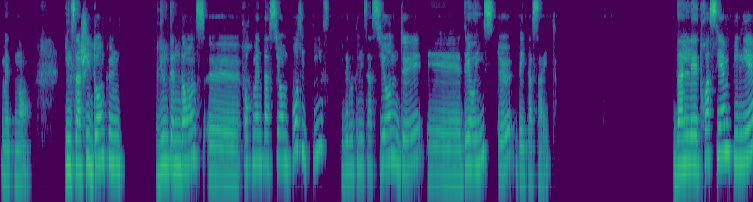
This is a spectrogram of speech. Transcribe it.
maintenant. Il s'agit donc d'une tendance euh, augmentation positive de l'utilisation des euh, DOIs de DataSite. Dans le troisième pilier,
